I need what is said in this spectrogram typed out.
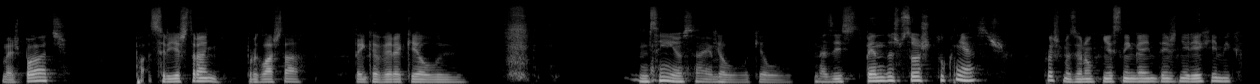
Mas podes. Pá, seria estranho, porque lá está, tem que haver aquele, Sim, eu sei. aquele, aquele... Mas isso depende das pessoas que tu conheces. Pois, mas eu não conheço ninguém de engenharia química.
